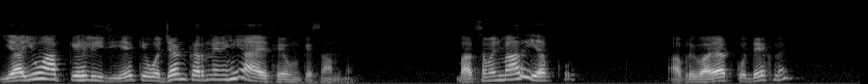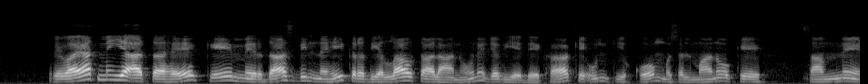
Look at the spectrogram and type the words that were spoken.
یا یوں آپ کہہ لیجیے کہ وہ جنگ کرنے نہیں آئے تھے ان کے سامنے۔ بات سمجھ میں آ رہی ہے آپ کو؟ آپ روایات کو دیکھ لیں۔ روایات میں یہ آتا ہے کہ میرداس بن نہیک رضی اللہ تعالیٰ عنہ نے جب یہ دیکھا کہ ان کی قوم مسلمانوں کے سامنے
